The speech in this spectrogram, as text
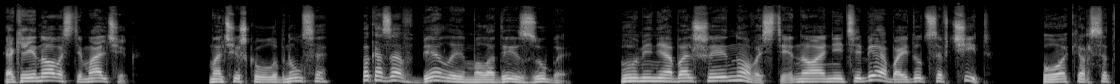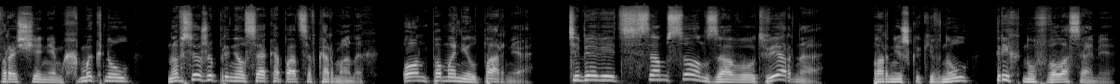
«Какие новости, мальчик?» Мальчишка улыбнулся, показав белые молодые зубы. «У меня большие новости, но они тебе обойдутся в чит». Уокер с отвращением хмыкнул, но все же принялся копаться в карманах. Он поманил парня. «Тебя ведь Самсон зовут, верно?» Парнишка кивнул, тряхнув волосами.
